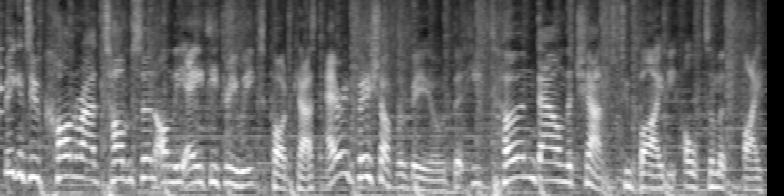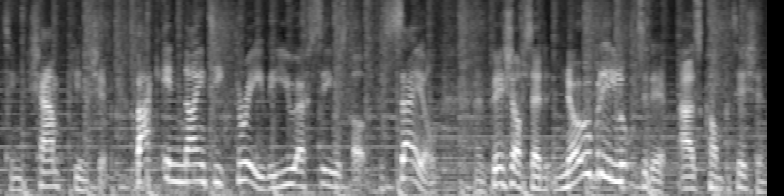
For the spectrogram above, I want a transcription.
Speaking to Conrad Thompson on the 83 Weeks podcast, Eric Bischoff revealed that he turned down the chance to buy the Ultimate Fighting Championship. Back in 93, the UFC was up for sale, and Bischoff said nobody looked at it as competition.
